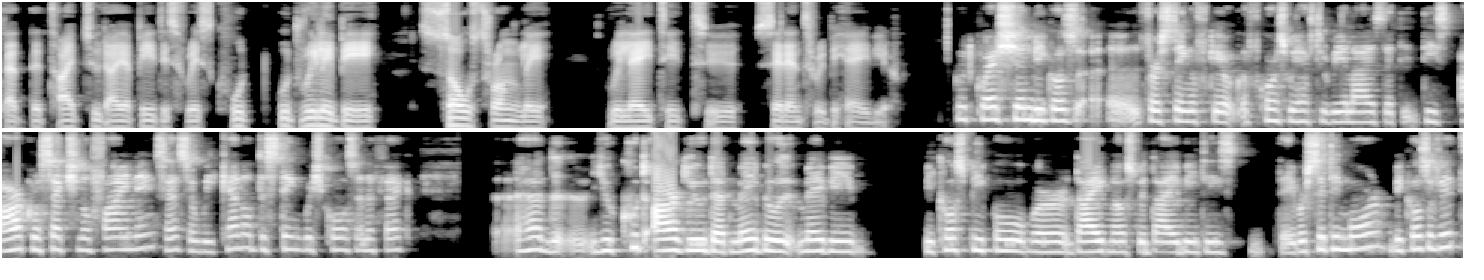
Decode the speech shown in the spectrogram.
that the type two diabetes risk would would really be so strongly related to sedentary behavior? Good question, because uh, first thing, of, of course, we have to realize that these are cross-sectional findings, eh, so we cannot distinguish cause and effect. Uh, you could argue that maybe maybe because people were diagnosed with diabetes, they were sitting more because of it.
